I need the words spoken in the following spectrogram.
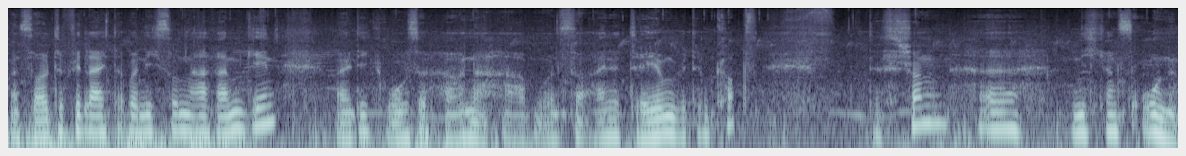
Man sollte vielleicht aber nicht so nah rangehen, weil die große Hörner haben und so eine Drehung mit dem Kopf. Das ist schon äh, nicht ganz ohne,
